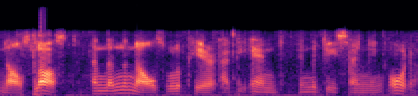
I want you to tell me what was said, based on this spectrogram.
nulls last, and then the nulls will appear at the end in the descending order.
